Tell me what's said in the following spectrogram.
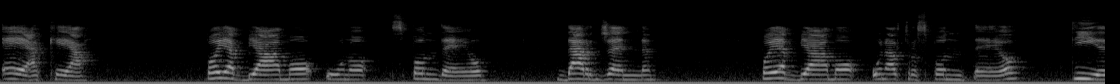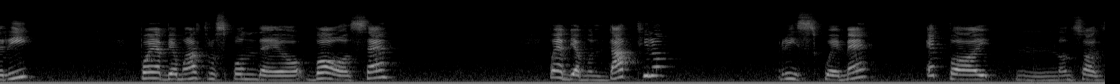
ea che ha. Poi abbiamo uno spondeo, dargen. Poi abbiamo un altro spondeo, tiri poi abbiamo un altro spondeo vose poi abbiamo il dattilo risqueme e poi mm, non so il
